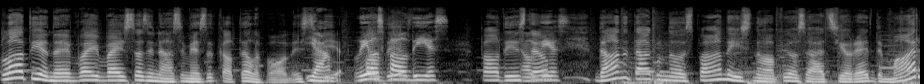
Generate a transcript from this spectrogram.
klātienē, vai, vai sazināsimies atkal telefoniski. Jā, liels paldies! Paldies, Paldies. tev! Dāna Tāgla no Spānijas, no pilsētas Jorede Mar,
